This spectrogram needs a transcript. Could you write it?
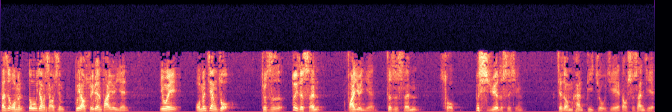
但是我们都要小心，不要随便发怨言，因为我们这样做就是对着神发怨言，这是神所不喜悦的事情。接着我们看第九节到十三节，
